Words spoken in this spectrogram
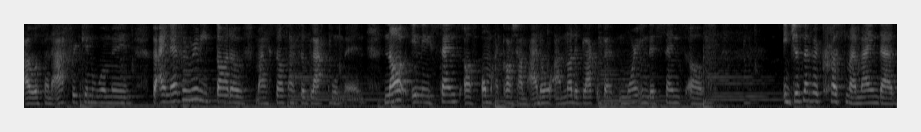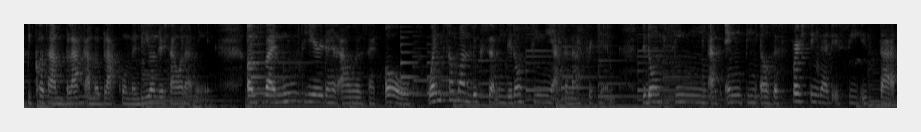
I was an African woman. But I never really thought of myself as a black woman. Not in a sense of, oh my gosh, I'm I don't I'm not a black but more in the sense of it just never crossed my mind that because I'm black, I'm a black woman. Do you understand what I mean? Until I moved here, then I was like, oh, when someone looks at me, they don't see me as an African. They don't see me as anything else. The first thing that they see is that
